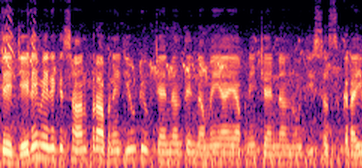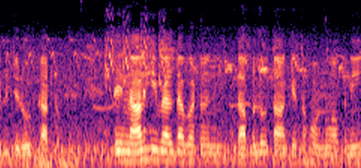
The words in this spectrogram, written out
ਤੇ ਜਿਹੜੇ ਮੇਰੇ ਕਿਸਾਨ ਭਰਾ ਆਪਣੇ YouTube ਚੈਨਲ ਤੇ ਨਵੇਂ ਆਏ ਆਪਣੇ ਚੈਨਲ ਨੂੰ ਜੀ ਸਬਸਕ੍ਰਾਈਬ ਜ਼ਰੂਰ ਕਰ ਲਓ ਤੇ ਨਾਲ ਹੀ ਬੈਲ ਦਾ ਬਟਨ ਦੱਬ ਲਓ ਤਾਂ ਕਿ ਤੁਹਾਨੂੰ ਆਪਣੀ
